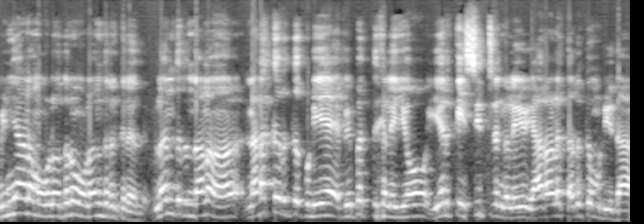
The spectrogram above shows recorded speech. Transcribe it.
விஞ்ஞானம் இவ்வளவு தூரம் உணர்ந்திருக்கிறது. விளந்திருந்தாலும் நடக்க இருக்கக்கூடிய விபத்துகளையோ இயற்கை சீற்றங்களையோ யாரால தடுக்க முடியுதா?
